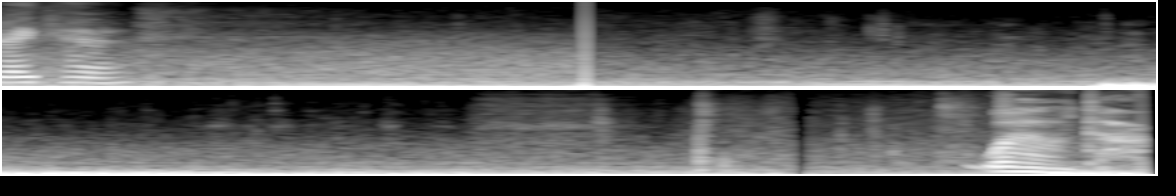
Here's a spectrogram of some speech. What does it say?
Draco. Well done.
